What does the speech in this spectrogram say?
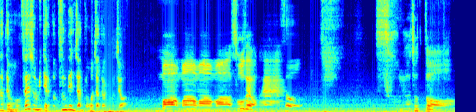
だってもう最初見てると積んでんじゃんって思っちゃったわけ、こっちは。まあまあまあまあ、そうだよね。そそれはちょっと、う。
